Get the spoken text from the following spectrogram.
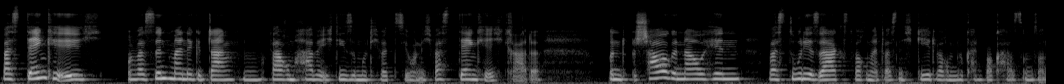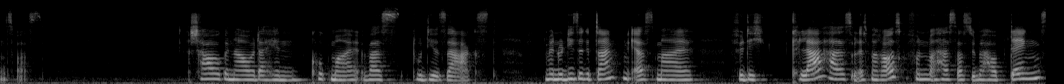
Was denke ich und was sind meine Gedanken? Warum habe ich diese Motivation nicht? Was denke ich gerade? Und schau genau hin, was du dir sagst, warum etwas nicht geht, warum du keinen Bock hast und sonst was. Schau genau dahin, guck mal, was du dir sagst. wenn du diese Gedanken erstmal für dich klar hast und erstmal rausgefunden hast, was du überhaupt denkst,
